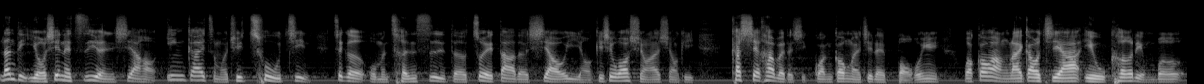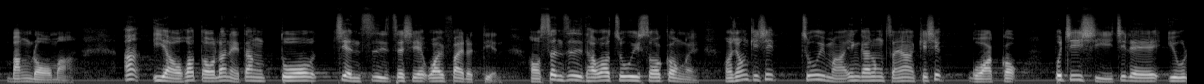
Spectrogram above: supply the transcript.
咱伫有限的资源下，吼，应该怎么去促进这个我们城市的最大的效益？吼，其实我想来想去，较适合的就是观光的这个部分，因为外国人来到遮，有可能无网络嘛。啊，以后法度，咱会当多建置这些 WiFi 的点，吼，甚至头我注意所讲的，我想其实注意嘛，应该拢知影，其实外国不只是这个游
